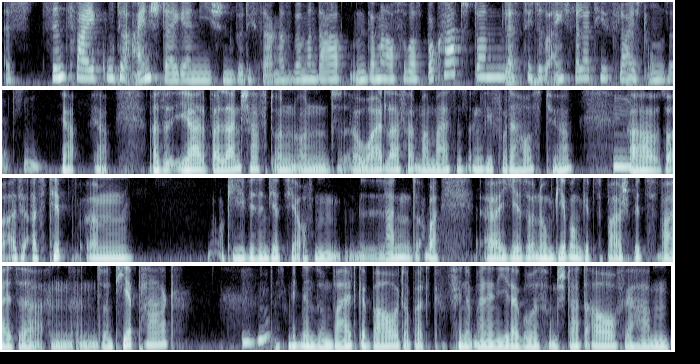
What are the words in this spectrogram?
es sind zwei gute Einsteigernischen, würde ich sagen. Also, wenn man da, wenn man auf sowas Bock hat, dann lässt sich das eigentlich relativ leicht umsetzen. Ja, ja. Also ja, weil Landschaft und, und äh, Wildlife hat man meistens irgendwie vor der Haustür. Mhm. Äh, so als, als Tipp, ähm, okay, wir sind jetzt hier auf dem Land, aber äh, hier so in der Umgebung gibt es beispielsweise einen, einen, so einen Tierpark. Mhm. Das ist mitten in so einem Wald gebaut, aber das findet man in jeder größeren Stadt auch. Wir haben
